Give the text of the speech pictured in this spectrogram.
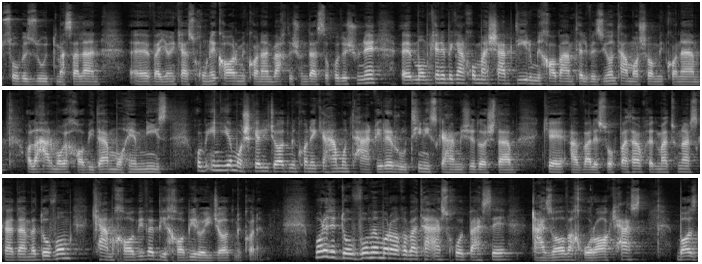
صبح زود مثلا و یا اینکه از خونه کار می‌کنن وقتشون دست خودشونه. ممکنه بگن خب من شب دیر میخوابم تلویزیون تماشا می‌کنم. حالا هر موقع خوابیدم مهم نیست. خب این یه مشکل ایجاد می‌کنه که همون تغییر روتینی است که همیشه داشتم که اول صحبتم خدمتتون ارز کردم و دوم کمخوابی و بیخوابی رو ایجاد می‌کنه. مورد دوم مراقبت از خود بحث غذا و خوراک هست. باز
